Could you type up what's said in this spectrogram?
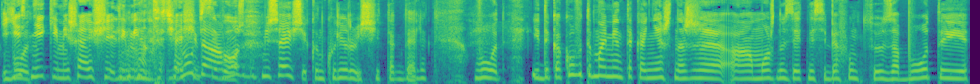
И Есть некий мешающий элемент чаще ну, да, всего. может быть, мешающий, конкурирующий и так далее. Вот. И до какого-то момента, конечно же, а, можно взять на себя функцию заботы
